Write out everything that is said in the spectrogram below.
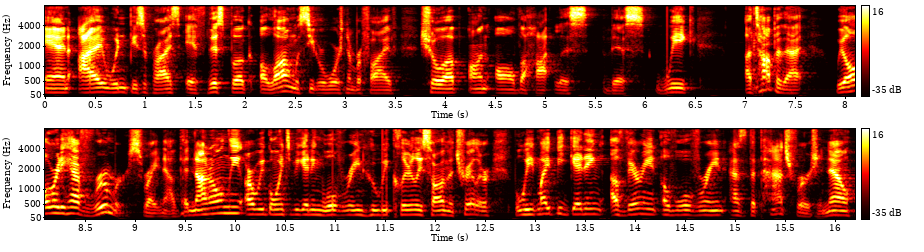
And I wouldn't be surprised if this book, along with Secret Wars number five, show up on all the hot lists this week. On top of that, we already have rumors right now that not only are we going to be getting Wolverine, who we clearly saw in the trailer, but we might be getting a variant of Wolverine as the patch version. Now,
